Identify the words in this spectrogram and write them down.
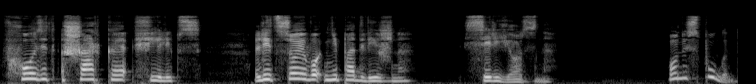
Входит шаркая Филлипс. Лицо его неподвижно, серьезно. Он испуган.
